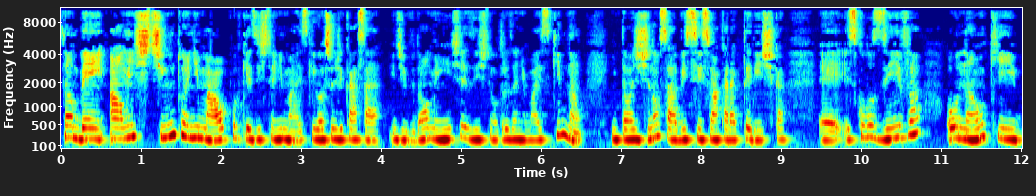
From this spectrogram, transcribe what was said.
também a um instinto animal, porque existem animais que gostam de caçar individualmente, existem outros animais que não. Então a gente não sabe se isso é uma característica é, exclusiva ou não, que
